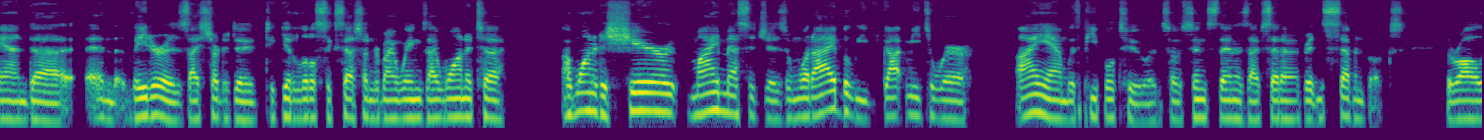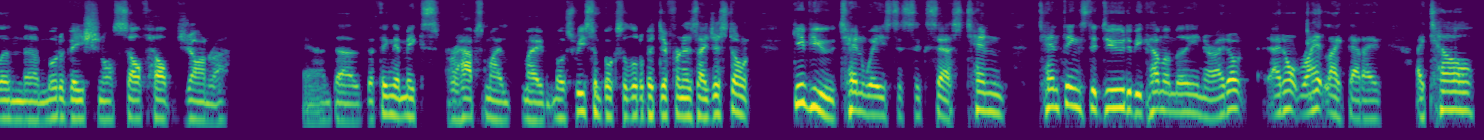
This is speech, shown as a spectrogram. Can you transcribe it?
and uh, and later as I started to to get a little success under my wings, I wanted to I wanted to share my messages and what I believed got me to where I am with people too. And so since then, as I've said, I've written seven books. They're all in the motivational self help genre. And uh, the thing that makes perhaps my my most recent books a little bit different is I just don't give you 10 ways to success 10, 10 things to do to become a millionaire i don't i don't write like that i i tell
